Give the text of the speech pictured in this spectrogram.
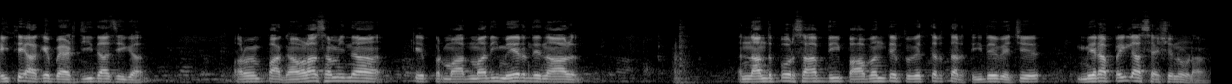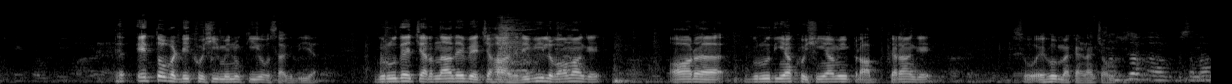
ਇੱਥੇ ਆ ਕੇ ਬੈਠ ਜੀਦਾ ਸੀਗਾ, ਔਰ ਮੈਂ ਭਾਗਾਂ ਵਾਲਾ ਸਮਝਦਾ ਕਿ ਪ੍ਰਮਾਤਮਾ ਦੀ ਮਿਹਰ ਦੇ ਨਾਲ ਆਨੰਦਪੁਰ ਸਾਹਿਬ ਦੀ ਪਾਵਨ ਤੇ ਪਵਿੱਤਰ ਧਰਤੀ ਦੇ ਵਿੱਚ ਮੇਰਾ ਪਹਿਲਾ ਸੈਸ਼ਨ ਹੋਣਾ ਤੇ ਇਹ ਤੋਂ ਵੱਡੀ ਖੁਸ਼ੀ ਮੈਨੂੰ ਕੀ ਹੋ ਸਕਦੀ ਆ? ਗੁਰੂ ਦੇ ਚਰਨਾਂ ਦੇ ਵਿੱਚ ਹਾਜ਼ਰੀ ਵੀ ਲਵਾਵਾਂਗੇ ਔਰ ਗੁਰੂ ਦੀਆਂ ਖੁਸ਼ੀਆਂ ਵੀ ਪ੍ਰਾਪਤ ਕਰਾਂਗੇ। ਸੋ ਇਹੋ ਮੈਂ ਕਹਿਣਾ ਚਾਹੁੰਦਾ। ਸਮਾਂ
